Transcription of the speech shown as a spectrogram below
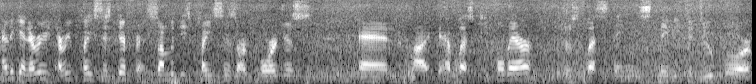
and again, every, every place is different. Some of these places are gorgeous and uh, they have less people there. There's less things maybe to do or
